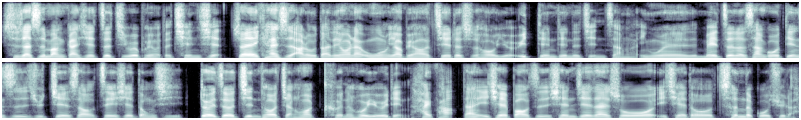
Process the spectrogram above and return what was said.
实在是蛮感谢这几位朋友的牵线。虽然一开始阿卢打电话来问我要不要接的时候，有一点点的紧张啊，因为没真的上过电视去介绍这些东西，对着镜头讲话可能会有一点害怕。但一切报纸先接再说，一切都撑得过去了。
